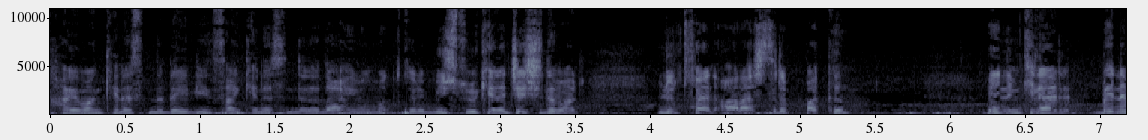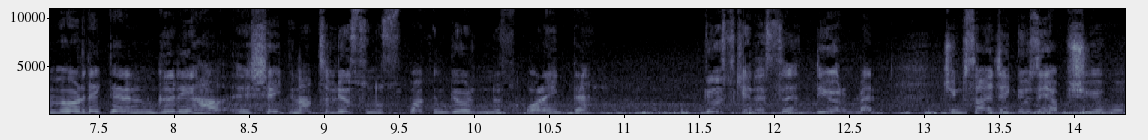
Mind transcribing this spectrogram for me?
hayvan kenesinde değil insan kenesinde de dahil olmak üzere bir sürü kene çeşidi var. Lütfen araştırıp bakın. Benimkiler benim ördeklerin gri ha- e, şeklini hatırlıyorsunuz. Bakın gördünüz o renkte. Göz kenesi diyorum ben. Çünkü sadece göze yapışıyor bu.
